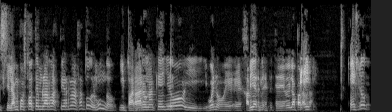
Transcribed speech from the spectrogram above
se le han puesto a temblar las piernas a todo el mundo y pararon aquello y, bueno, Javier, te, doy la palabra. Es lo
